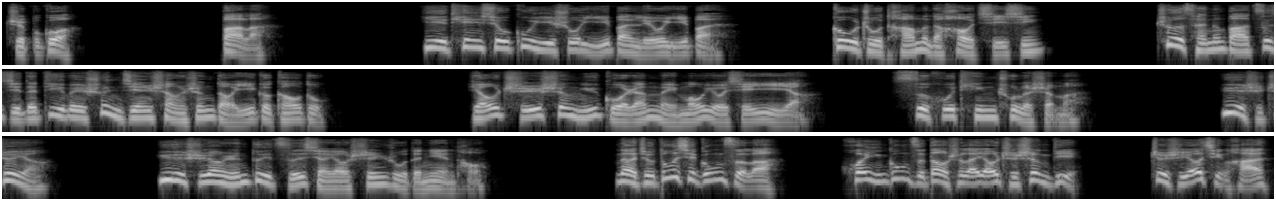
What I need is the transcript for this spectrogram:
只不过罢了。叶天秀故意说一半留一半，勾住他们的好奇心，这才能把自己的地位瞬间上升到一个高度。瑶池圣女果然美眸有些异样，似乎听出了什么。越是这样，越是让人对此想要深入的念头。那就多谢公子了，欢迎公子到时来瑶池圣地。这是邀请函。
